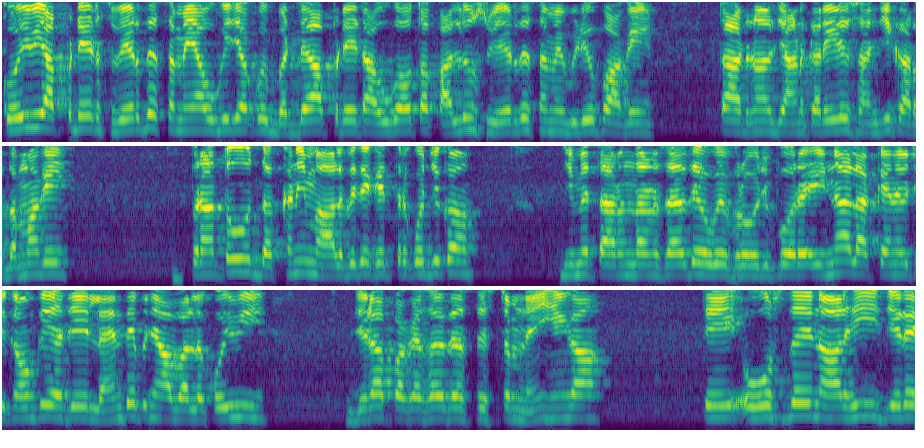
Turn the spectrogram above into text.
ਕੋਈ ਵੀ ਅਪਡੇਟ ਸਵੇਰ ਦੇ ਸਮੇਂ ਆਊਗੀ ਜਾਂ ਕੋਈ ਵੱਡਾ ਅਪਡੇਟ ਆਊਗਾ, ਉਹ ਤਾਂ ਕੱਲ ਨੂੰ ਸਵੇਰ ਦੇ ਸਮੇਂ ਵੀਡੀਓ ਪਾ ਕੇ ਤੁਹਾਡੇ ਨਾਲ ਜਾਣਕਾਰੀ ਜਿਹੜੀ ਸਾਂਝੀ ਕਰ ਦਵਾਂਗੇ। ਪਰੰਤੂ ਦੱਖਣੀ ਮਾਲਵੇ ਦੇ ਖੇਤਰ ਕੁਝ ਕੁ, ਜਿਵੇਂ ਤਰਨਤਾਰਨ ਸਾਹਿਬ ਦੇ ਹੋ ਗਏ, ਫਿਰੋਜ਼ਪੁਰ ਇਹਨਾਂ ਇਲਾਕਿਆਂ ਦੇ ਵਿੱਚ ਕਿਉਂਕਿ ਹਜੇ ਲਹਿੰਦੇ ਪੰਜਾਬ ਵੱਲ ਕੋਈ ਵੀ ਜਿਹੜਾ ਆਪਾਂ ਕਹਿ ਸਕਦੇ ਹਾਂ ਸਿਸਟਮ ਨਹੀਂ ਹੈਗਾ। ਅਤੇ ਉਸ ਦੇ ਨਾਲ ਹੀ ਜਿਹੜੇ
